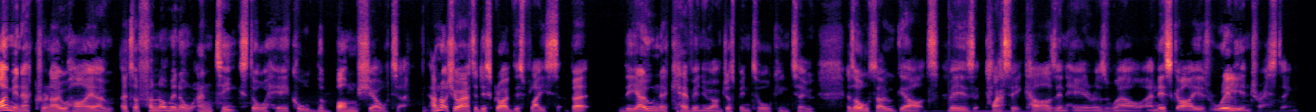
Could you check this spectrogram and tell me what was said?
I'm in Akron, Ohio, at a phenomenal antique store here called the Bomb Shelter. I'm not sure how to describe this place, but the owner, Kevin, who I've just been talking to, has also got his classic cars in here as well. And this guy is really interesting.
